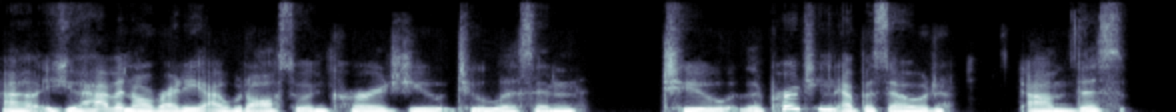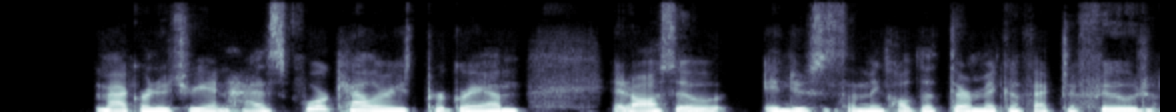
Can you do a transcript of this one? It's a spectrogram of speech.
Uh, if you haven't already, I would also encourage you to listen to the protein episode. Um, this macronutrient has four calories per gram. It also induces something called the thermic effect of food.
